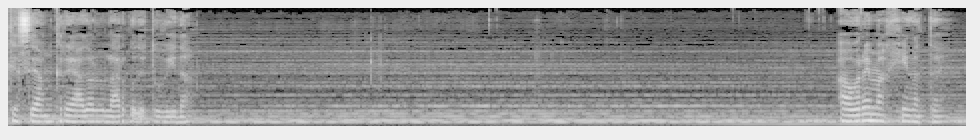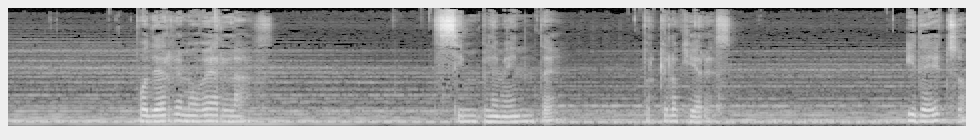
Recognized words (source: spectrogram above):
que se han creado a lo largo de tu vida. Ahora imagínate poder removerlas simplemente porque lo quieres. Y de hecho,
